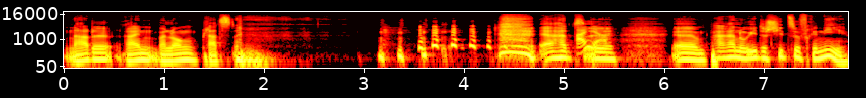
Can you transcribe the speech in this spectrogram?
Nadel rein, Ballon platzt. er hat ah, ja. äh, äh, paranoide Schizophrenie.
